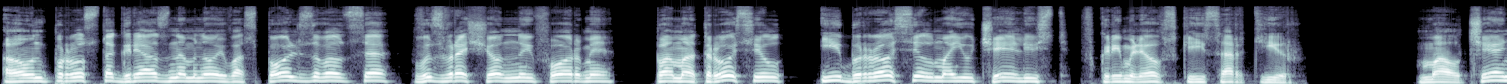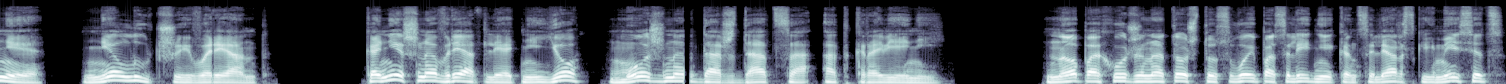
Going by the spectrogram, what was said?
А он просто грязно мной воспользовался в извращенной форме, поматросил и бросил мою челюсть в кремлевский сортир. Молчание – не лучший вариант. Конечно, вряд ли от нее можно дождаться откровений. Но похоже на то, что свой последний канцелярский месяц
